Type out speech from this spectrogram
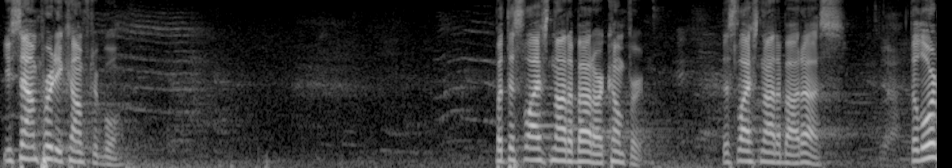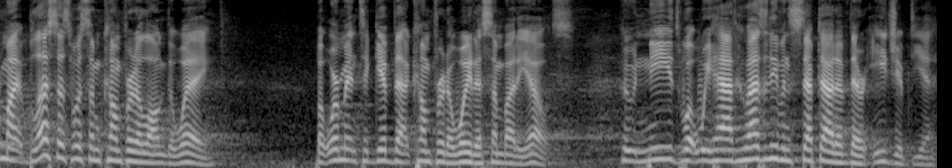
You sound pretty comfortable. But this life's not about our comfort. This life's not about us. The Lord might bless us with some comfort along the way, but we're meant to give that comfort away to somebody else who needs what we have, who hasn't even stepped out of their Egypt yet.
